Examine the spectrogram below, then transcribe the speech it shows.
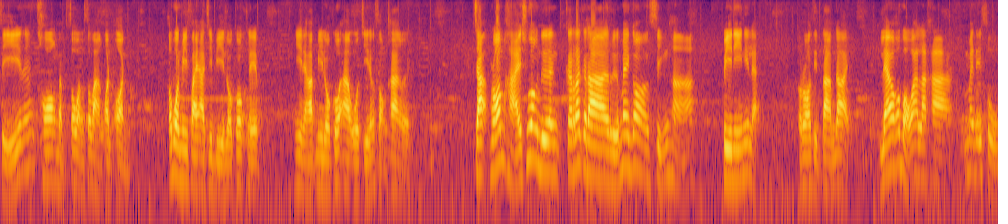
สีทองแบบสว่างสว่างๆอ่อนๆข้างบนมีไฟ RGB โลโก้เคลฟนี่นะครับมีโลโก้ ROG ทั้งสองข้างเลย จะพร้อมขายช่วงเดือนกรกฎาหรือไม่ก็สิงหาปีนี้นี่แหละ รอติดตามได้ แล้วเขาบอกว่าราคาไม่ได้สูง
